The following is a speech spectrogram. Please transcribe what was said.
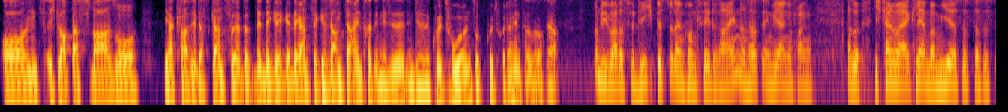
Und ich glaube, das war so, ja, quasi das ganze, der, der, der ganze gesamte Eintritt in diese, in diese Kultur und Subkultur dahinter, so, ja. Und wie war das für dich? Bist du dann konkret rein und hast irgendwie angefangen? Also ich kann nur erklären, bei mir ist es, dass, es,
